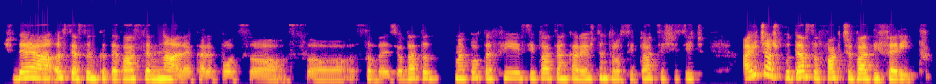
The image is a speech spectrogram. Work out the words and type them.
Și de aia, astea sunt câteva semnale care pot să, să, să vezi. Odată mai poate fi situația în care ești într-o situație și zici, aici aș putea să fac ceva diferit.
